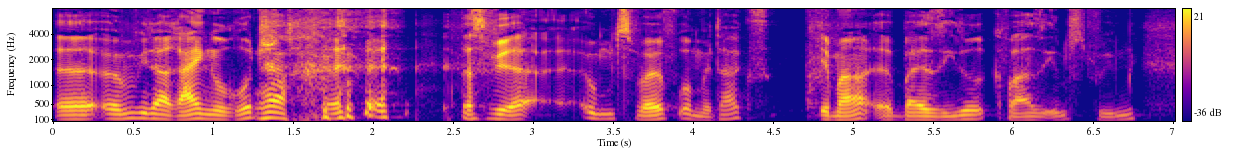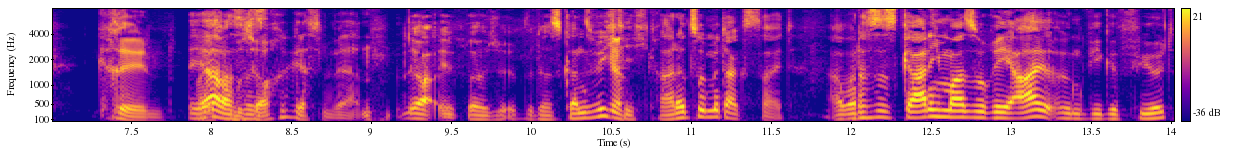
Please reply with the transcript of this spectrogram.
äh, irgendwie da reingerutscht, Ja. dass wir um 12 Uhr mittags immer äh, bei Sido quasi im Stream grillen. Ja, das muss ja ist- auch gegessen werden. Ja, also das ist ganz wichtig, gerade zur Mittagszeit. Aber das ist gar nicht mal so real irgendwie gefühlt,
